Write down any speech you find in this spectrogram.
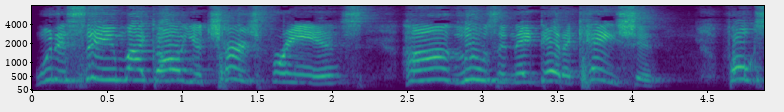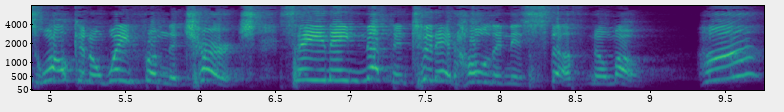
When it seemed like all your church friends huh? Losing their dedication. Folks walking away from the church saying ain't nothing to that holiness stuff no more. Huh?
